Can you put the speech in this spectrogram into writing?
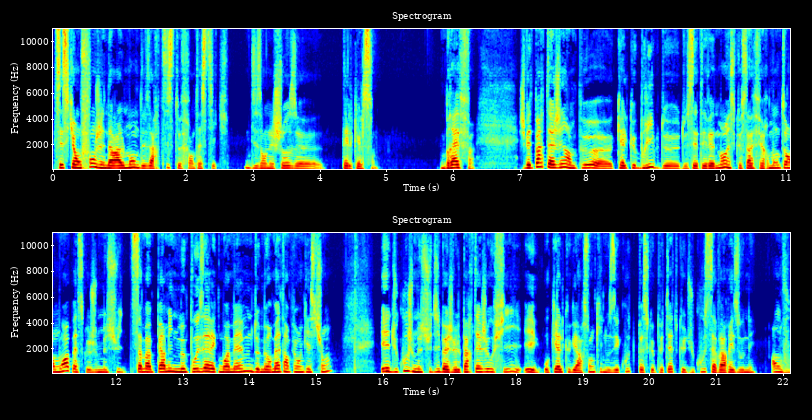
C'est ce qui en font généralement des artistes fantastiques, disons les choses euh, telles qu'elles sont. Bref, je vais te partager un peu euh, quelques bribes de, cet événement et ce que ça fait remonter en moi? Parce que je me suis, ça m'a permis de me poser avec moi-même, de me remettre un peu en question. Et du coup, je me suis dit, bah, je vais le partager aux filles et aux quelques garçons qui nous écoutent parce que peut-être que du coup, ça va résonner en vous.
